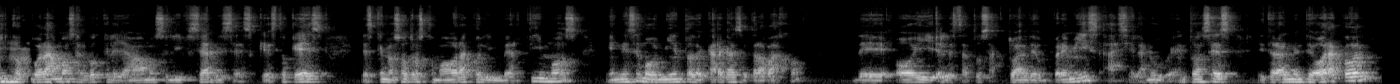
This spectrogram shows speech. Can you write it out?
incorporamos algo que le llamamos Live Services, que esto que es, es que nosotros como Oracle invertimos en ese movimiento de cargas de trabajo de hoy el estatus actual de on-premise hacia la nube. Entonces, literalmente Oracle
